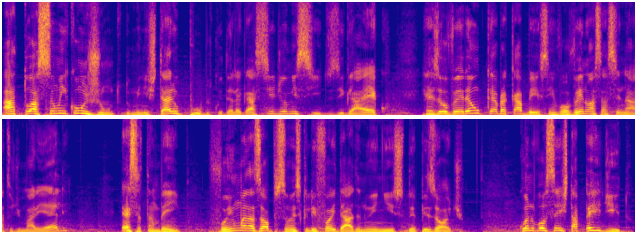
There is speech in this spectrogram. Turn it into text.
a atuação em conjunto do Ministério Público, Delegacia de Homicídios e GAECO resolverão o quebra-cabeça envolvendo o assassinato de Marielle? Essa também foi uma das opções que lhe foi dada no início do episódio. Quando você está perdido,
